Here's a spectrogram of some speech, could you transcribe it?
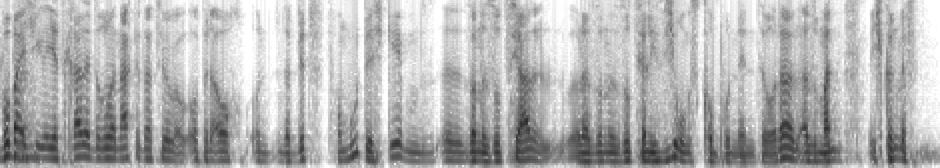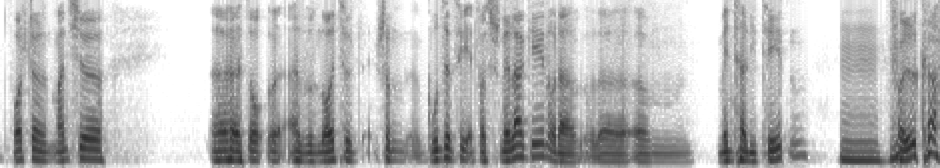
Wobei ich jetzt gerade darüber nachgedacht habe, ob es auch, und da wird vermutlich geben, äh, so eine sozial oder so eine Sozialisierungskomponente, oder? Also man, ich könnte mir vorstellen, dass manche äh, also Leute schon grundsätzlich etwas schneller gehen oder oder ähm, Mentalitäten, Mhm. Völker,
